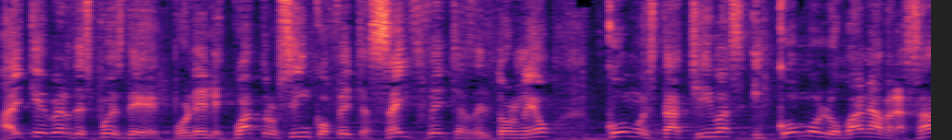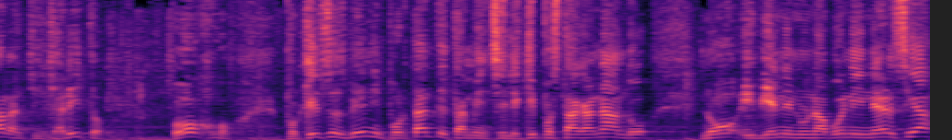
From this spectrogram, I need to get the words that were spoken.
hay que ver después de ponerle cuatro, cinco fechas, seis fechas del torneo, cómo está Chivas y cómo lo van a abrazar al Chicharito. Ojo, porque eso es bien importante también. Si el equipo está ganando, ¿no? Y viene en una buena inercia,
